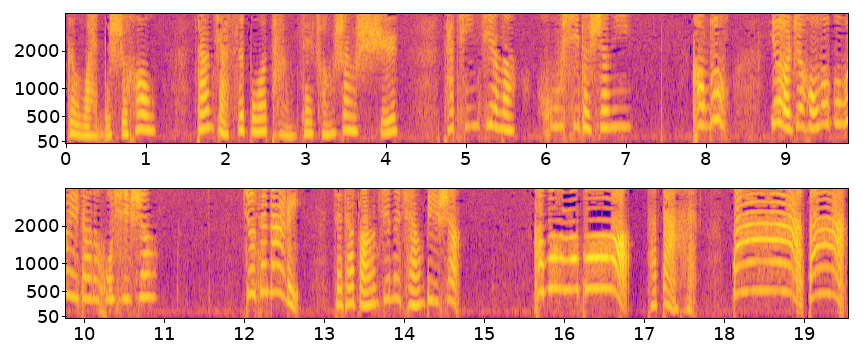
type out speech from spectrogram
更晚的时候，当贾斯伯躺在床上时，他听见了呼吸的声音。恐怖！又有这红萝卜味道的呼吸声。就在那里，在他房间的墙壁上，恐怖红萝卜！他大喊：“爸爸！”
